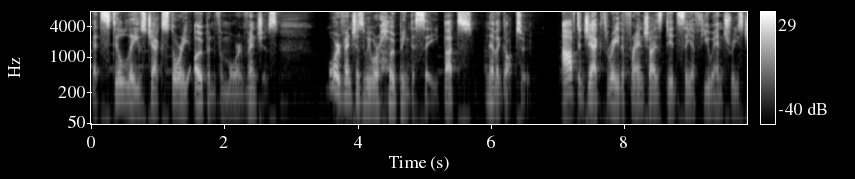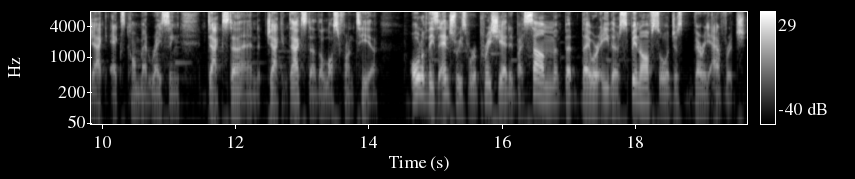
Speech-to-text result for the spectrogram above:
that still leaves Jak's story open for more adventures. More adventures we were hoping to see, but never got to. After Jak 3, the franchise did see a few entries Jak X Combat Racing, Daxter, and Jak and Daxter The Lost Frontier. All of these entries were appreciated by some, but they were either spin offs or just very average.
